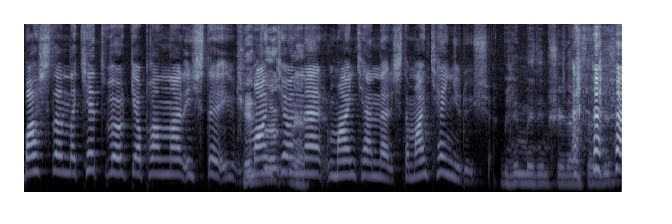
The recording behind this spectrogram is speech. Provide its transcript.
başlarında catwalk yapanlar işte Catwalk mankenler mankenler işte manken yürüyüşü. Bilinmediğim şeyler söyleyeyim.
